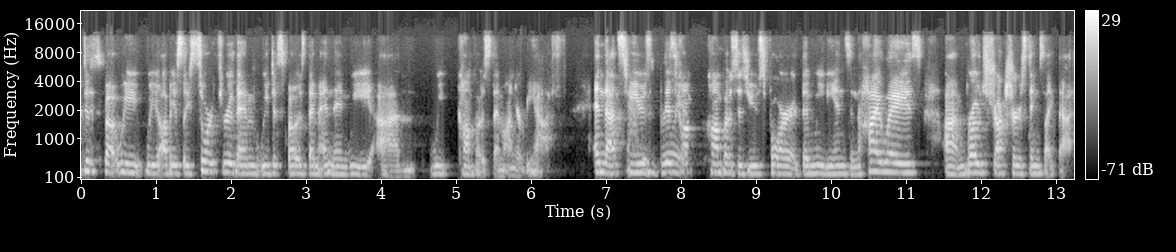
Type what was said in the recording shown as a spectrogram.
dispose we we obviously sort through them, we dispose them, and then we um we compost them on your behalf. And that's that used this comp- compost is used for the medians and the highways, um, road structures, things like that.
